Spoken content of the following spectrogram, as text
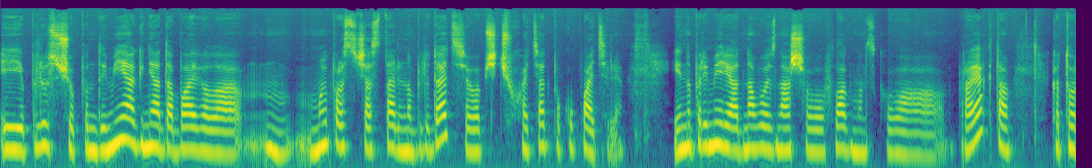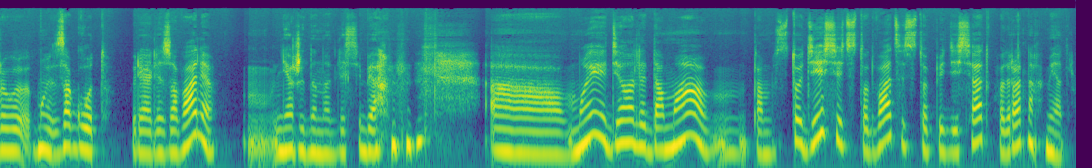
и плюс еще пандемия огня добавила. Мы просто сейчас стали наблюдать вообще, что хотят покупатели. И на примере одного из нашего флагманского проекта, который мы за год реализовали, неожиданно для себя, мы делали дома там 110, 120, 150 квадратных метров.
